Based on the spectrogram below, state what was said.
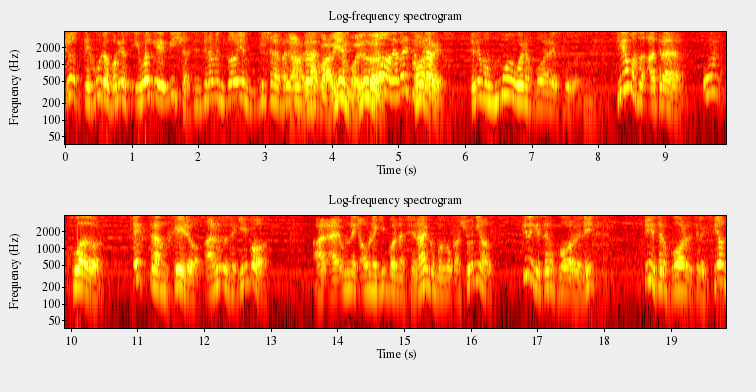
Yo te juro por Dios, igual que Villa, sinceramente todo bien. Villa me parece No, un crack. juega bien, boludo. No, me parece un crack. Tenemos muy buenos jugadores de fútbol. Si vamos a a traer un jugador extranjero a nuestros equipos, a, a un, a un equipo nacional como Boca Juniors, tiene que ser un jugador de elite, tiene que ser un jugador de selección.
